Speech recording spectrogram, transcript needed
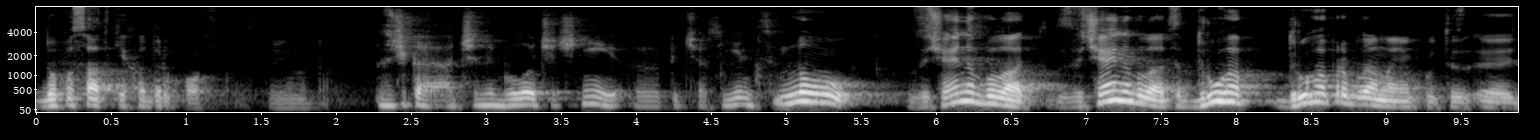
до посадки Ходорковського, скажімо так. Зачекай, а чи не було Чечні е, під час Єльцина? Ну, звичайно, була. Звичайно, була. Це друга, друга проблема, яку ти е,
